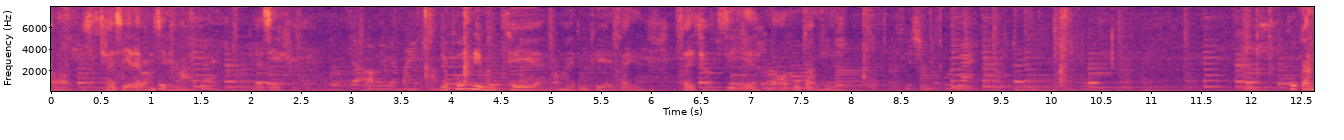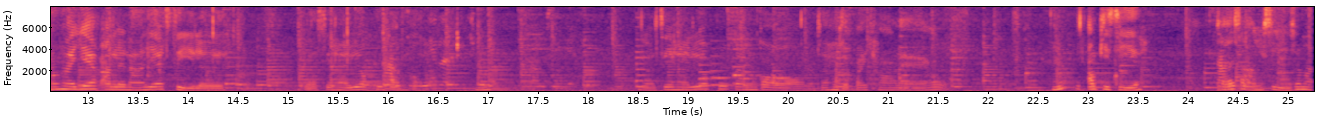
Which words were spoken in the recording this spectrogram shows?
เอาใช้สีอะไรบ้างสีสีนี้ขาวด้วยใช้สีขาวจะเอาไประบายครับอย่าเพิ่งดิมันเทอะน้องไฮต้องเทใส่ใส่ถังสีแล้วเอาคู่กันให้ สีชมพูด้วยคู่กันน้องไฮแยกอันเลยนะ แยกสีเลย เดี๋ยวเซไฮเลือกคู่กันก่อนนี่แหละหึเดี๋ยว เซไฮเลือกคู่กันก่อนเซไฮจะไปทาแล้วเอากี่สีใช้สามสีใช่ไหม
